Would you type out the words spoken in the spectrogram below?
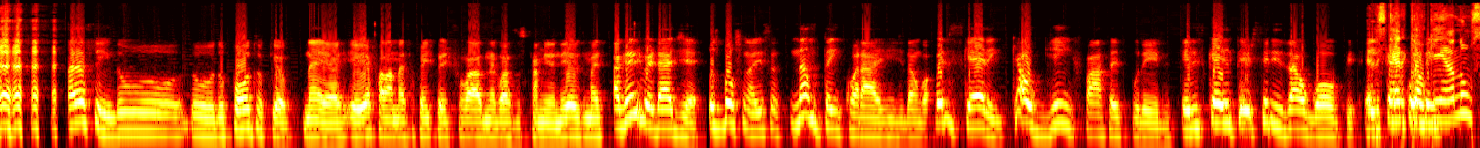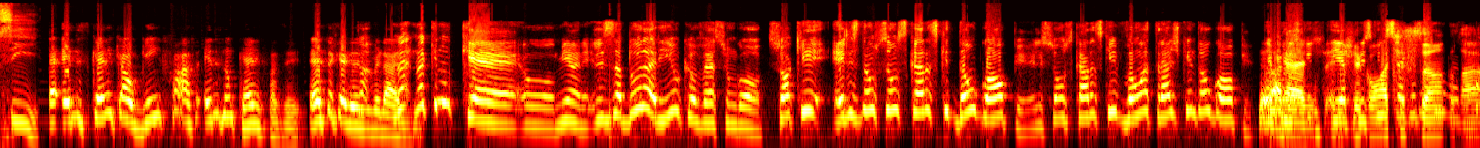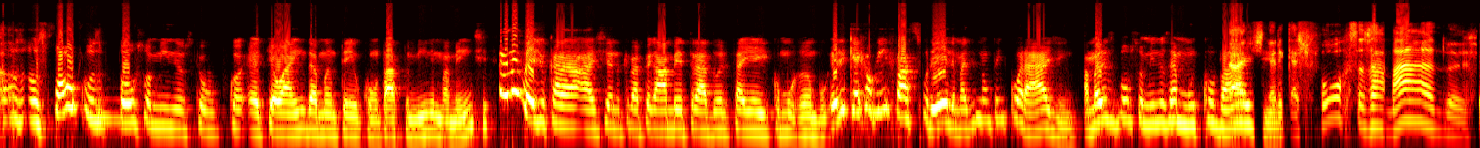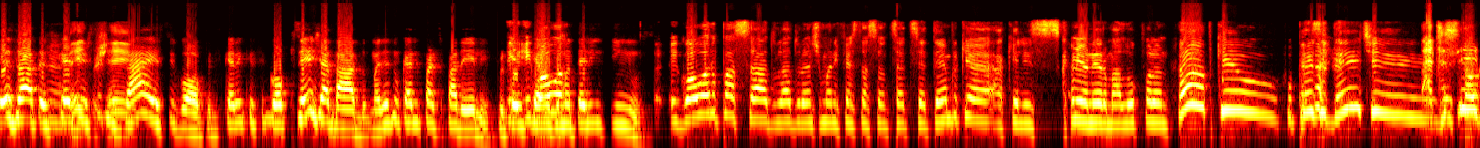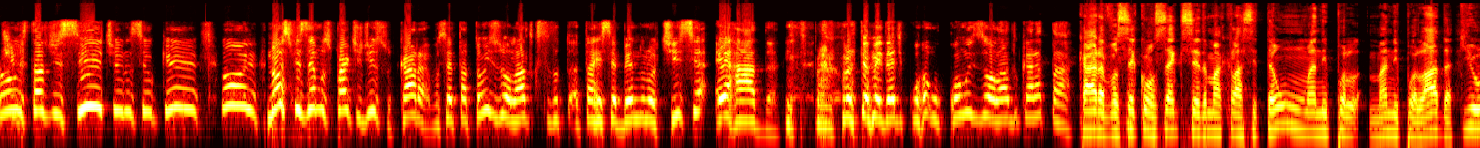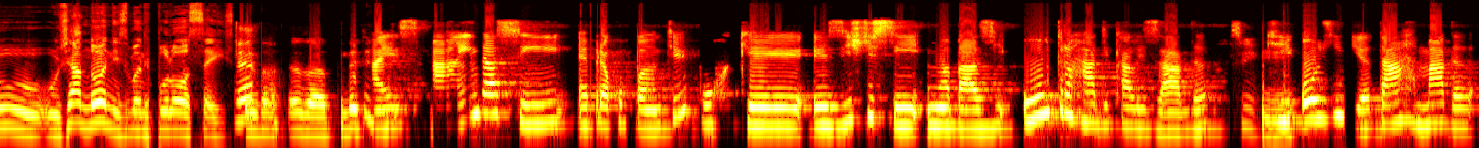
Mas assim, do, do, do ponto que eu, né, eu ia falar mais pra frente pra gente falar do negócio dos caminhoneiros, mas a grande verdade é, os bolsonaristas não têm coragem de dar um golpe. Eles querem que alguém faça isso por eles. Eles querem terceirizar o golpe. Eles querem que conven- alguém anuncie. É, eles querem que alguém faça. Eles não querem fazer. Essa é que é a grande Não, verdade. não é, não é que não quer, ô, Miane, eles adorariam que houvesse um golpe. Só que eles não são os caras que dão o golpe. Eles são os caras que vão atrás de quem dá o golpe. E é por isso eles, que- é eles por atiçando Bolsonaro. lá. Os, os poucos bolsominions que eu, é, que eu ainda mantenho contato minimamente, eu não vejo o cara achando que vai pegar uma metralhadora e sair aí como Rambo. Ele quer que alguém faça por ele, mas ele não tem coragem. A maioria dos bolsominions é muito covarde. eles querem que as forças armadas. Exato, eles querem Bem terceirizar esse golpe. Eles querem que esse golpe seja dado, mas eles não querem participar dele. Porque I- eles querem a- manter limpinhos. Igual o ano passado, lá durante a manifestação de 7 de setembro, que é aqueles caminhoneiros malucos falando: Ah, porque o, o presidente Tá de restaurou sítio." o estado de sítio, não sei o quê. Olha, nós fizemos parte disso. Cara, você tá tão isolado que você tá- tá recebendo notícia errada. pra, pra ter uma ideia de quão, o quão isolado o cara tá. Cara, você consegue ser de uma classe tão manipula- manipulada que o, o Janones manipulou vocês. É. Exato, exato. Mas ainda assim é preocupante porque existe sim uma base ultra radicalizada Sim. que hoje em dia está armada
